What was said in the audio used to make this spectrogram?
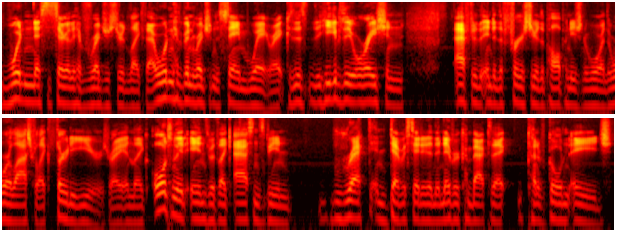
wouldn't necessarily have registered like that. Wouldn't have been registered in the same way, right? Because he gives the oration after the end of the first year of the Peloponnesian War, and the war lasts for like 30 years, right? And like ultimately, it ends with like Athens being wrecked and devastated, and they never come back to that kind of golden age.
